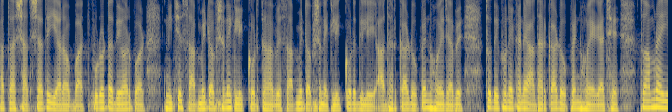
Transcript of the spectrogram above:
আর তার সাথে সাথে ইয়ার অফ বার্থ পুরোটা দেওয়ার পর নিচে সাবমিট অপশানে ক্লিক করতে হবে। সাবমিট অপশানে ক্লিক করে দিলেই আধার কার্ড ওপেন হয়ে যাবে। তো দেখুন এখানে আধার কার্ড ওপেন হয়ে গেছে। তো আমরা এই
